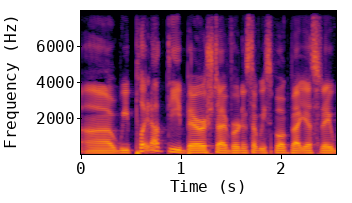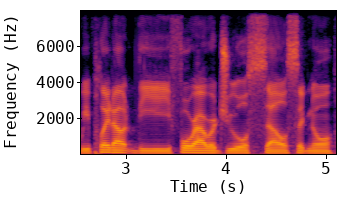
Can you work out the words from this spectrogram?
Uh, we played out the bearish divergence that we spoke about yesterday. We played out the four-hour Jewel sell signal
